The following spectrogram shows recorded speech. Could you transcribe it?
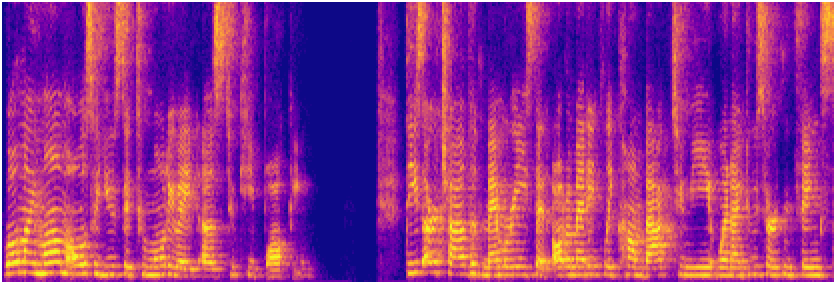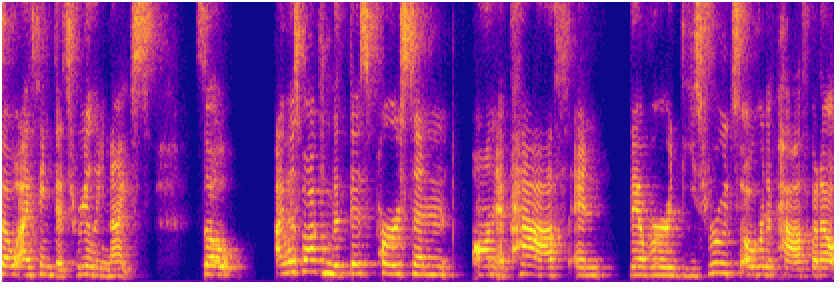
Well, my mom also used it to motivate us to keep walking. These are childhood memories that automatically come back to me when I do certain things. So I think that's really nice. So I was walking with this person on a path and there were these roots over the path, but I,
